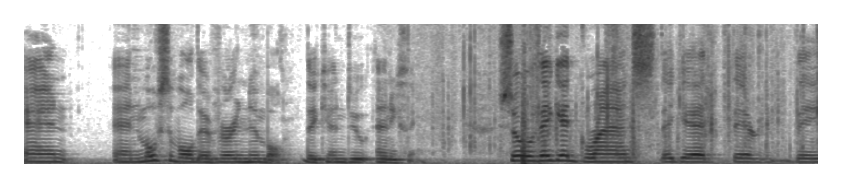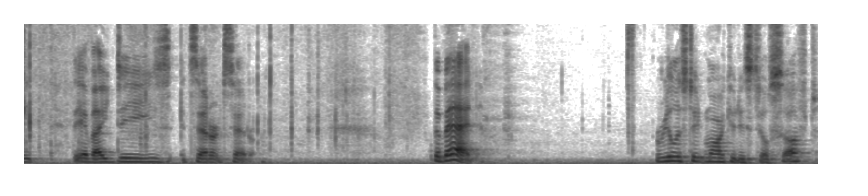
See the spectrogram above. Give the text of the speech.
and, and most of all, they're very nimble. They can do anything. So they get grants, they get their, they, they have IDs, et cetera, et cetera. The bad real estate market is still soft.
